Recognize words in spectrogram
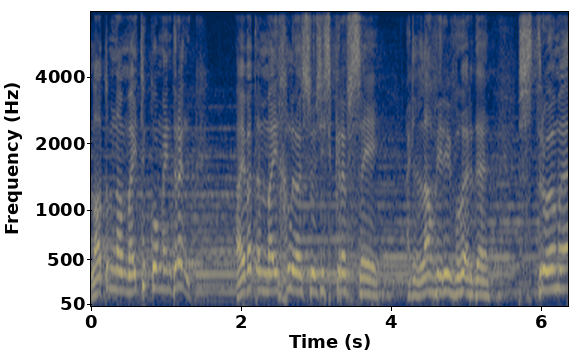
laat hom na my toe kom en drink. Hy wat in my glo, soos die skrif sê, ek love hierdie woorde, strome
